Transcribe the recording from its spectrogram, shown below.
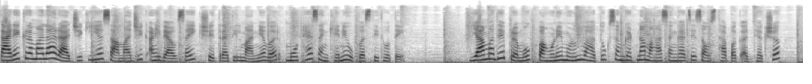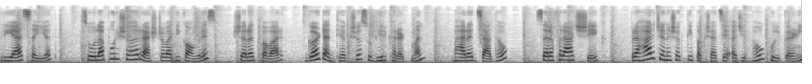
कार्यक्रमाला राजकीय सामाजिक आणि व्यावसायिक क्षेत्रातील मान्यवर मोठ्या संख्येने उपस्थित होते. यामध्ये प्रमुख पाहुणे म्हणून वाहतूक संघटना महासंघाचे संस्थापक अध्यक्ष रियाज सय्यद सोलापूर शहर राष्ट्रवादी काँग्रेस शरद पवार गट अध्यक्ष सुधीर खरटमल भारत जाधव सरफराज शेख प्रहार जनशक्ती पक्षाचे अजितभाऊ कुलकर्णी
